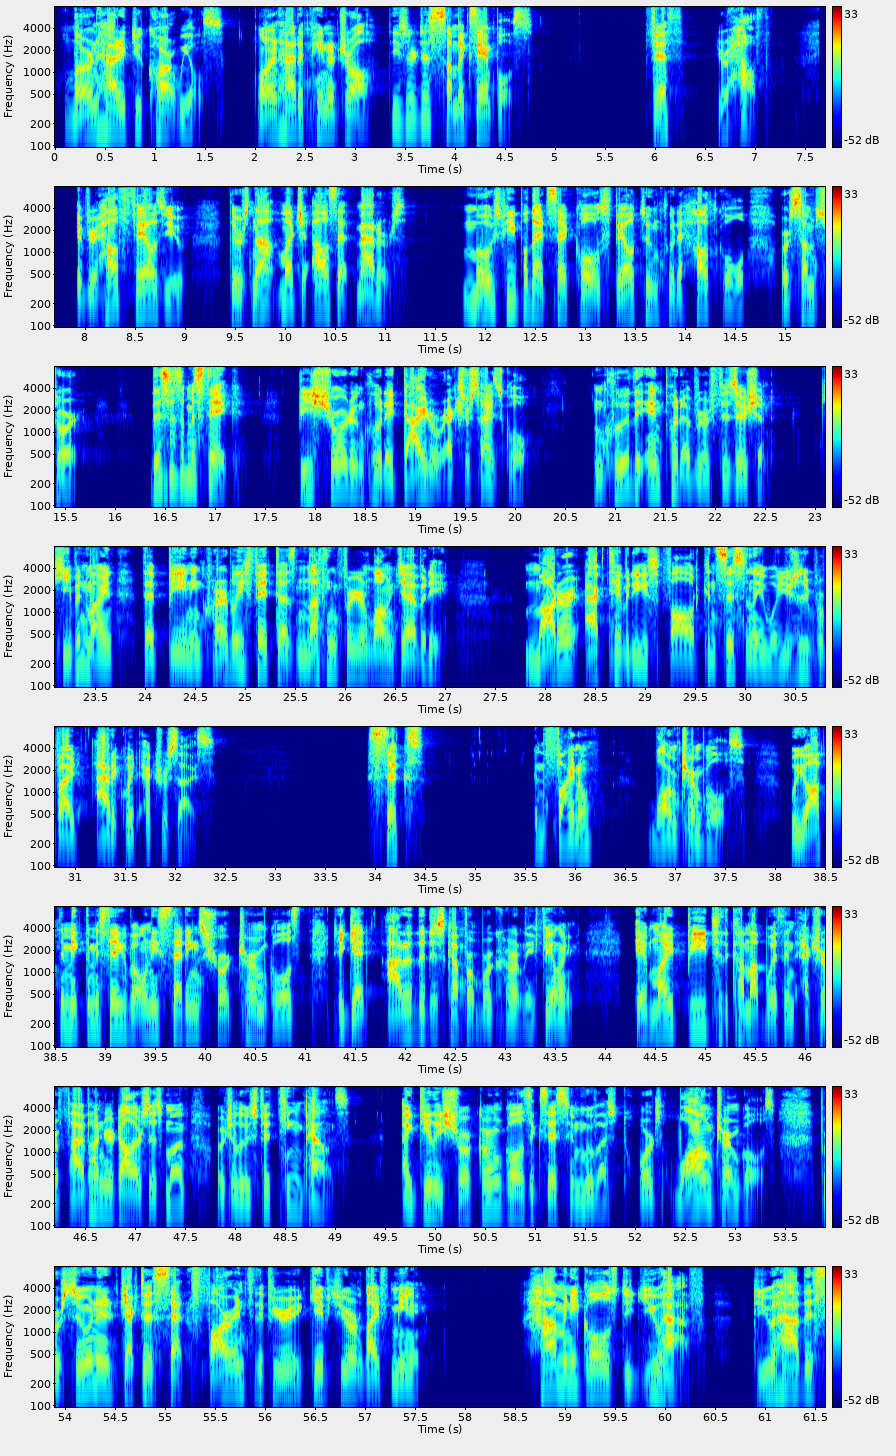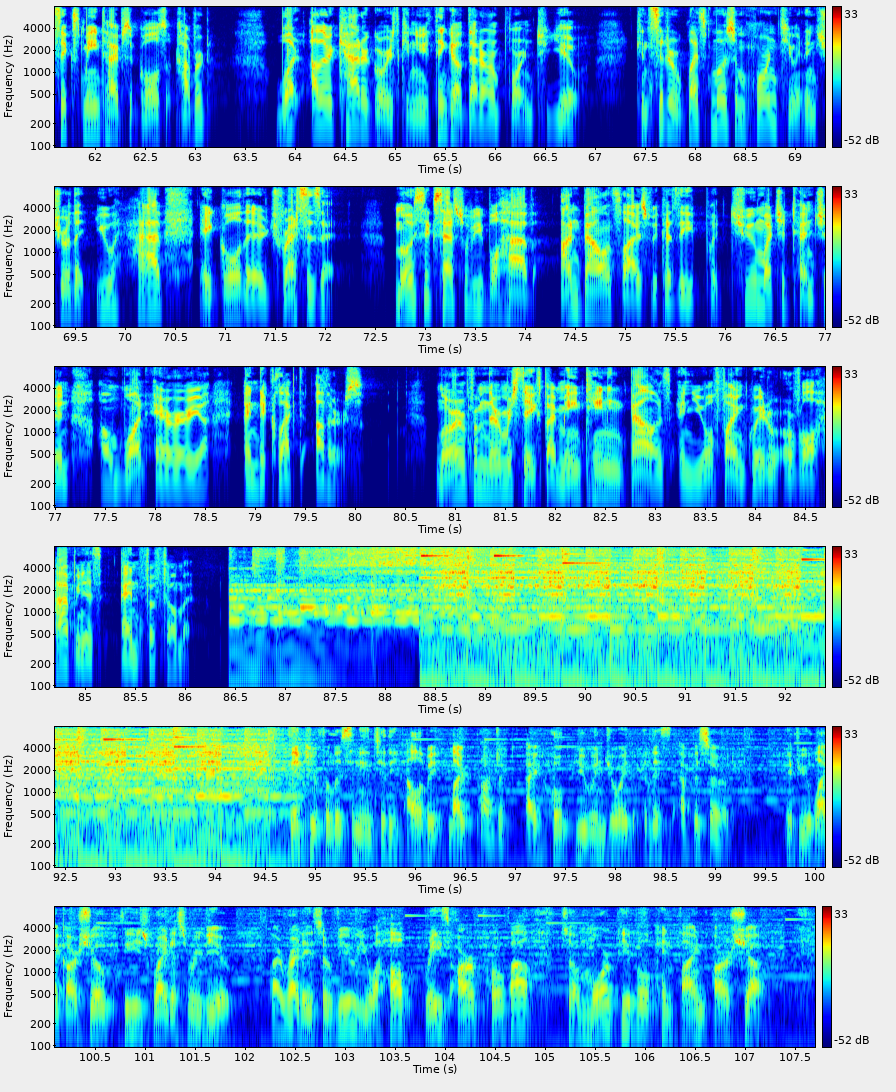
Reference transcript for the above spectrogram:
learn how to do cartwheels, learn how to paint or draw. These are just some examples. Fifth, your health. If your health fails you, there's not much else that matters. Most people that set goals fail to include a health goal or some sort. This is a mistake. Be sure to include a diet or exercise goal. Include the input of your physician. Keep in mind that being incredibly fit does nothing for your longevity. Moderate activities followed consistently will usually provide adequate exercise. Six, and final, long term goals. We often make the mistake of only setting short term goals to get out of the discomfort we're currently feeling. It might be to come up with an extra $500 this month or to lose 15 pounds. Ideally, short term goals exist to move us towards long term goals. Pursuing an objective set far into the future gives your life meaning. How many goals do you have? Do you have the six main types of goals covered? What other categories can you think of that are important to you? Consider what's most important to you and ensure that you have a goal that addresses it. Most successful people have unbalanced lives because they put too much attention on one area and neglect others. Learn from their mistakes by maintaining balance, and you'll find greater overall happiness and fulfillment. Thank you for listening to the Elevate Life Project. I hope you enjoyed this episode. If you like our show, please write us a review. By writing this review, you will help raise our profile so more people can find our show.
